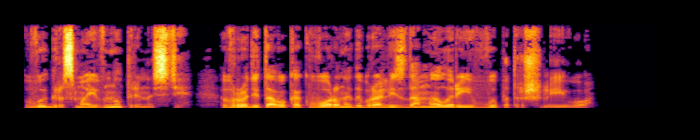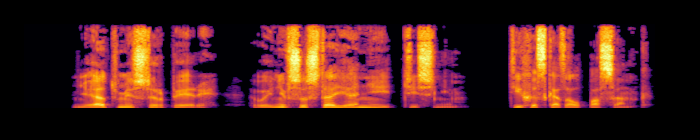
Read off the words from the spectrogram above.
выгрыз мои внутренности, вроде того, как вороны добрались до Мэлори и выпотрошили его. «Нет, мистер Перри, «Вы не в состоянии идти с ним», — тихо сказал Пасанг.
